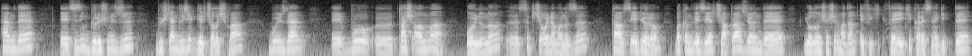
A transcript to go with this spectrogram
hem de e, sizin görüşünüzü güçlendirecek bir çalışma. Bu yüzden e, bu e, taş alma oyununu sıkça oynamanızı tavsiye ediyorum. Bakın vezir çapraz yönde yolun şaşırmadan F2 karesine gitti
